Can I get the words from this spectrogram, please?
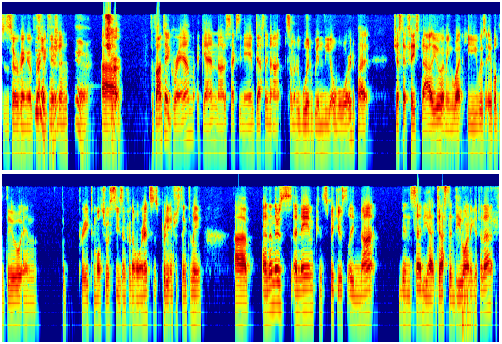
deserving of He's recognition. Yeah. Uh, Sure. Devonte Graham, again, not a sexy name. Definitely not someone who would win the award, but just at face value, I mean, what he was able to do in a pretty tumultuous season for the Hornets is pretty interesting to me. Uh, and then there's a name conspicuously not been said yet. Justin, do you want to get to that?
